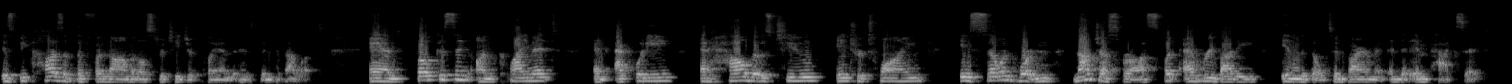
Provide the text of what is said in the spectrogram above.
is because of the phenomenal strategic plan that has been developed. And focusing on climate and equity and how those two intertwine is so important, not just for us, but everybody in the built environment and that impacts it.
